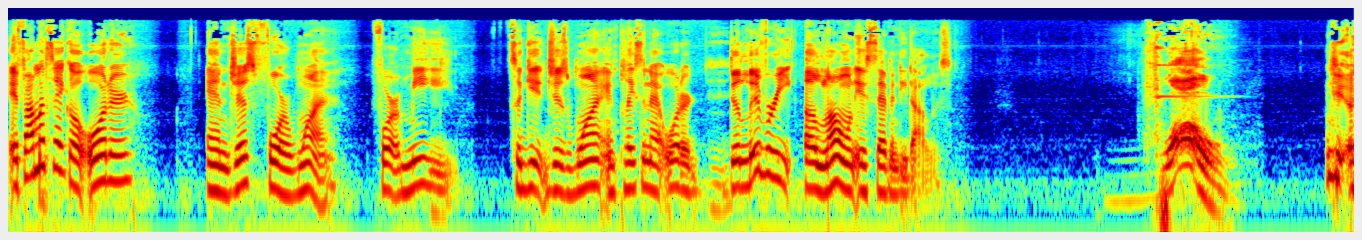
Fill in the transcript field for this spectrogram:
if I'm gonna take a order and just for one, for me to get just one and placing that order, delivery alone is seventy dollars. Whoa. Yeah.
